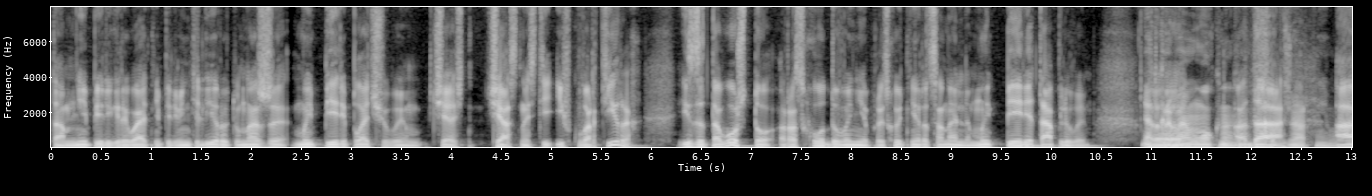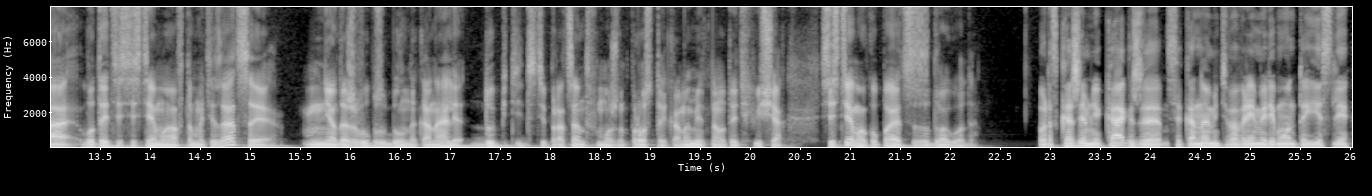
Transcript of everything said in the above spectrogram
там, не перегревать, не перевентилировать. У нас же мы переплачиваем часть частности и в квартирах из-за того, что расходование происходит нерационально. Мы перетапливаем. Открываем окна, а, да. жарко не было. А вот эти системы автоматизации, у меня даже выпуск был на канале, до 50% можно просто экономить на вот этих вещах. Система окупается за два года. Расскажи мне, как же сэкономить во время ремонта, если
